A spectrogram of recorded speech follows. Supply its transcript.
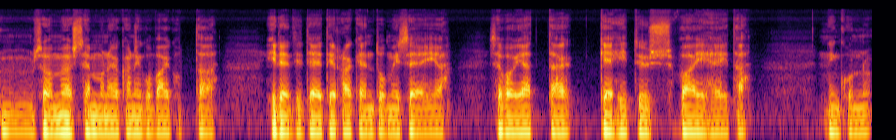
mm, se on myös semmoinen, joka niin kuin vaikuttaa identiteetin rakentumiseen ja se voi jättää kehitysvaiheita niin kuin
